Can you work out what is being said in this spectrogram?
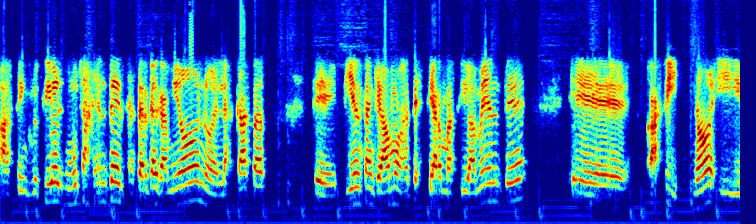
hasta inclusive mucha gente se acerca al camión o en las casas eh, piensan que vamos a testear masivamente. Eh, así, ¿no? Y,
